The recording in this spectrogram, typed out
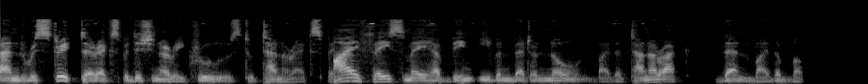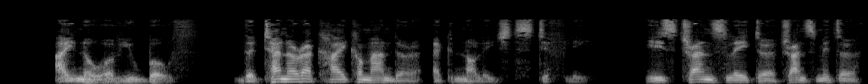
and restrict their expeditionary crews to Tanarak space. My face may have been even better known by the Tanarak than by the Bub. I know of you both. The Tanarak High Commander acknowledged stiffly. His translator-transmitter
